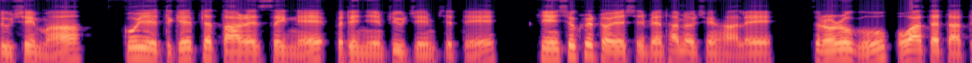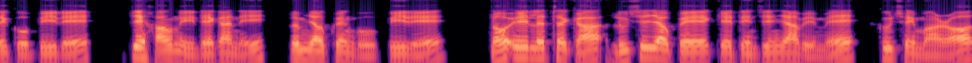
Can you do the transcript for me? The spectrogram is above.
လူရှိမှကိုယ့်ရဲ့တကယ်ပြတ်သားတဲ့စိတ်နဲ့ဗဒဉ္ဉင်ပြုခြင်းဖြစ်တယ်ခင်ရှုခရစ်တော်ရဲ့ရှင်ပြန်ထမြောက်ခြင်းဟာလည်း ကျွန်တော်တို့ကိုဘဝတတ္တာတစ်ကိုပေးတယ်ပြစ်ဟောင်းနေတဲ့ကနေလွတ်မြောက်ခွင့်ကိုပေးတယ်နောအေးလက်ထက်ကလူရှိရောက်ပဲကယ်တင်ခြင်းရပေမဲ့အခုချိန်မှာတော့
